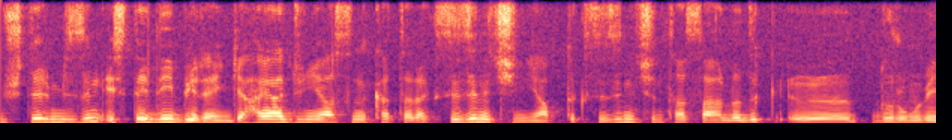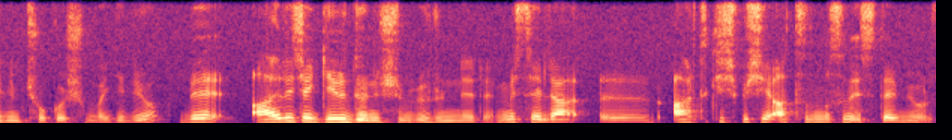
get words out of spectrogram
müşterimizin istediği bir rengi, hayal dünyasını katarak sizin için yaptık, sizin için tasarladık e, durumu benim çok hoşuma gidiyor. Ve ayrıca geri dönüşüm ürünleri. Mesela e, artık hiçbir şey atılmasını istemiyoruz.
